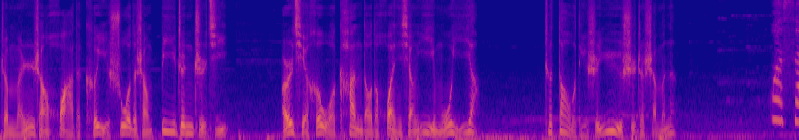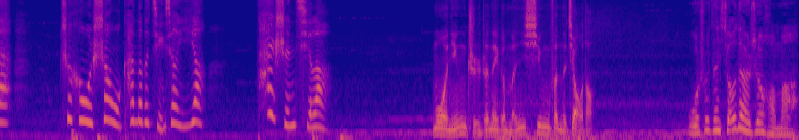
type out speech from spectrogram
这门上画的可以说得上逼真至极，而且和我看到的幻象一模一样。这到底是预示着什么呢？哇塞，这和我上午看到的景象一样，太神奇了！莫宁指着那个门，兴奋地叫道：“我说咱小点声好吗？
